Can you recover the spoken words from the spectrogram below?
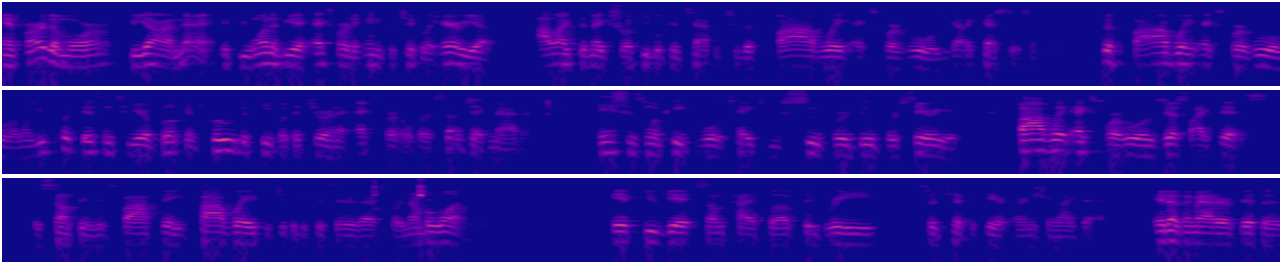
And furthermore, beyond that, if you want to be an expert in any particular area, I like to make sure people can tap into the five way expert rule. You got to catch this one. The five way expert rule. And when you put this into your book and prove to people that you're an expert over a subject matter, this is when people will take you super duper serious. Five way expert rule is just like this. It's something that's five things, five ways that you can be considered expert. Number one, if you get some type of degree, certificate, or anything like that. It doesn't matter if it's a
